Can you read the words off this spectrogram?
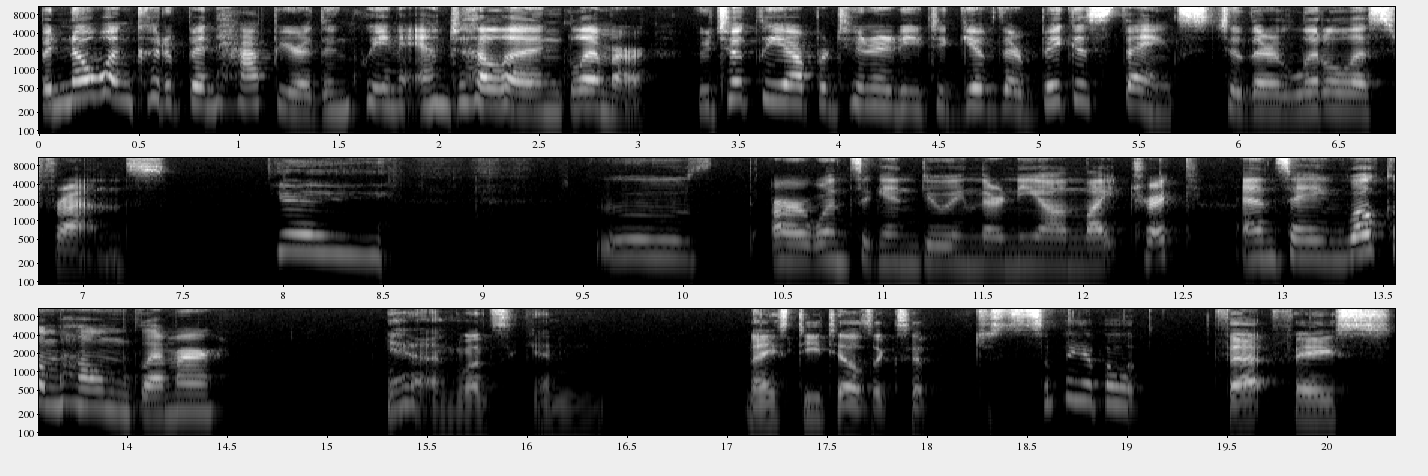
But no one could have been happier than Queen Angela and Glimmer, who took the opportunity to give their biggest thanks to their littlest friends. Yay! Who are once again doing their neon light trick and saying, Welcome home, Glimmer. Yeah, and once again, nice details, except just something about that face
